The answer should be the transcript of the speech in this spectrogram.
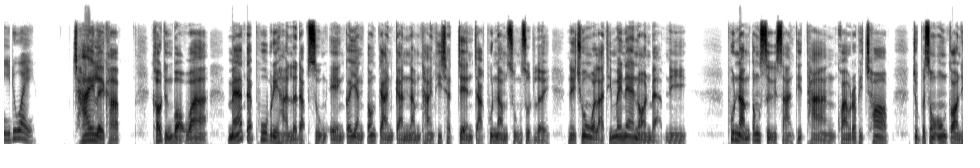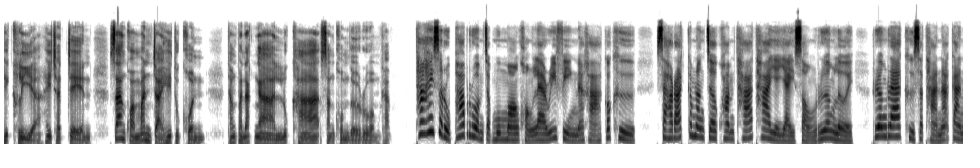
นี้ด้วย ใช่เลยครับ เขาถึงบอกว่า แม้แต่ผู้บริหารระดับสูงเองก็ยังต้องการการนำทางที่ชัดเจนจากผู้นำสูงสุดเลย ในช่วงเวลาที่ไม่แน่นอนแบบนี้ ผู้นำต้องสื่อสารทิศทาง ความรับผิดชอบ จุดประสงค์องค์กรให้เคลียร์ให้ชัดเจน สร้างความมั่นใจให้ทุกคน ทั้งพนักงาน ลูกค้า สังคมโดยรวมครับ ถ้าให้สรุปภาพรวมจากมุมมองของแลรี่ฟิงนะคะ ก็คือสหรัฐกำลังเจอความท้าทายใหญ่ๆ2เรื่องเลย เรื่องแรกคือสถานะการ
